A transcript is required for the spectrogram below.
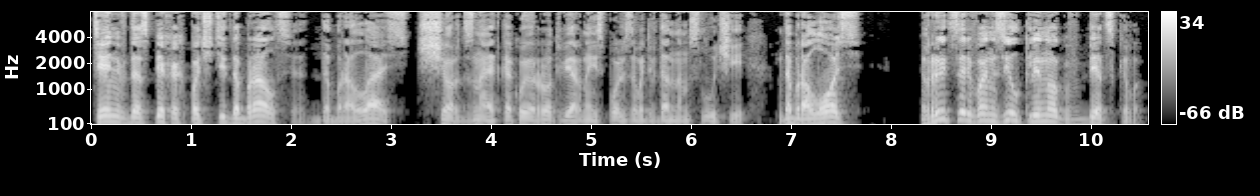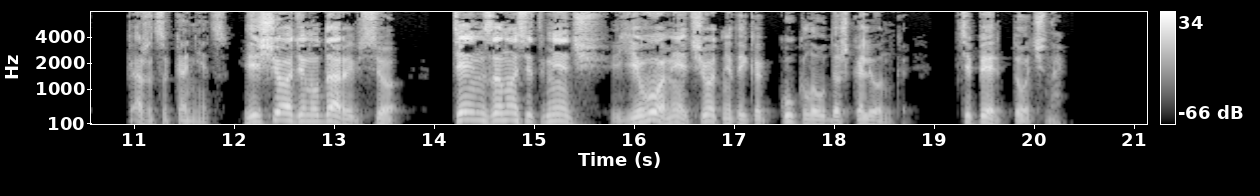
Тень в доспехах почти добрался, добралась, черт знает, какой род верно использовать в данном случае. Добралось. Рыцарь вонзил клинок в Бецкого. Кажется, конец. Еще один удар, и все. Тень заносит меч, его меч, отнятый, как кукла у дошкаленка. Теперь точно.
